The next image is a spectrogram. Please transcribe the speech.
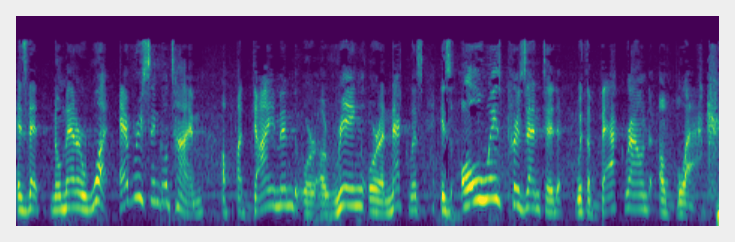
is that no matter what, every single time a, a diamond or a ring or a necklace is always presented with a background of black.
